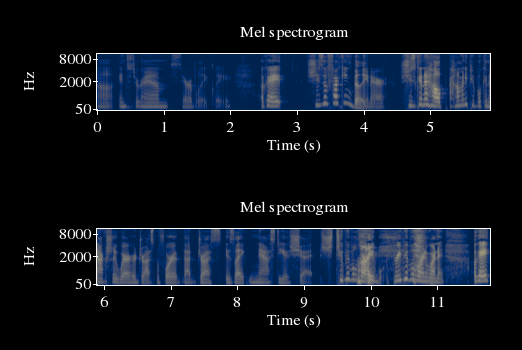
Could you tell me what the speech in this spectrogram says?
Uh, Instagram, Sara Blakely. Okay. She's a fucking billionaire. She's going to help. How many people can actually wear her dress before that dress is like nasty as shit? Sh- Two people have already, Right. three people have already worn it. Okay.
